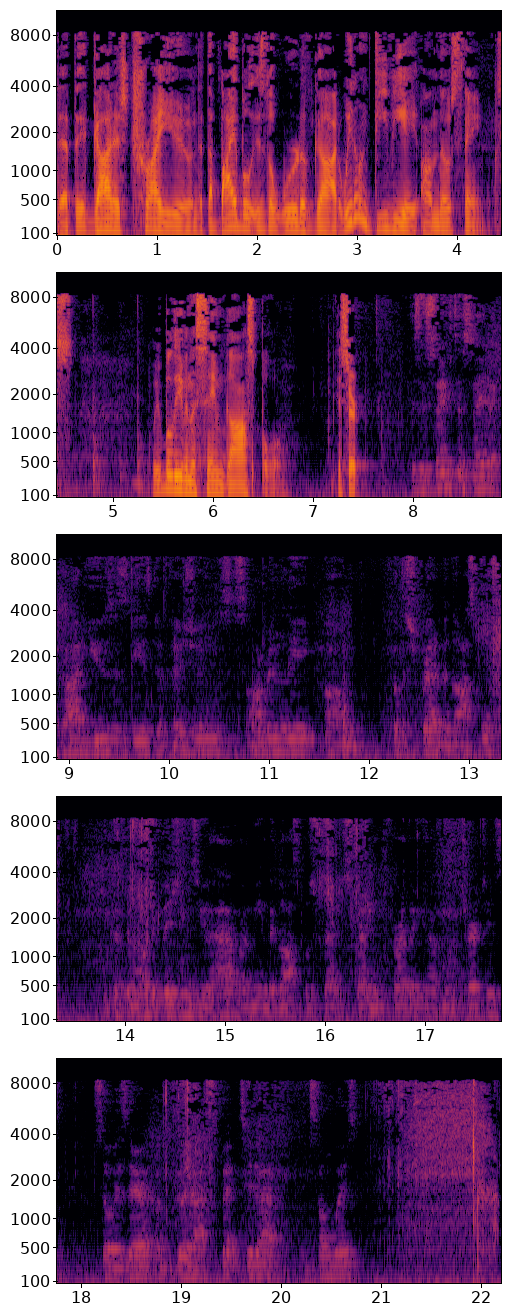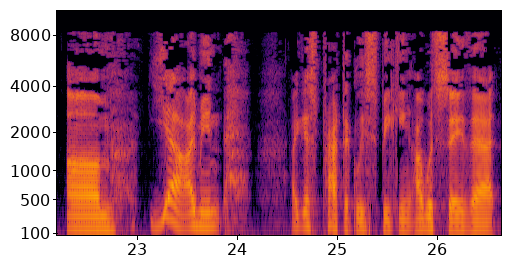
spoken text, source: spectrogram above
that the God is triune, that the Bible is the Word of God. We don't deviate on those things. We believe in the same gospel. Yes, sir. Is it safe to say that God uses these divisions sovereignly um, for the spread of the gospel? Because the more divisions you have, I mean, the gospel spread is spreading further. You have more churches. So, is there a good aspect to that in some ways? Um, yeah, I mean, I guess practically speaking, I would say that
